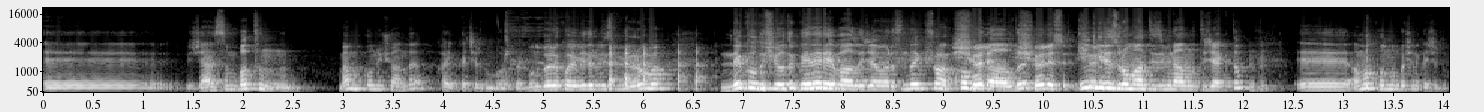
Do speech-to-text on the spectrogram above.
Ee, Jensen Button'ın ben bu konuyu şu anda kay- kaçırdım bu arada. Bunu böyle koyabilir miyiz bilmiyorum ama ne konuşuyorduk ve nereye bağlayacağım arasında şu an komple dağıldı. Şöyle, şöyle, İngiliz romantizmini anlatacaktım. Ee, ama konunun başını kaçırdım.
